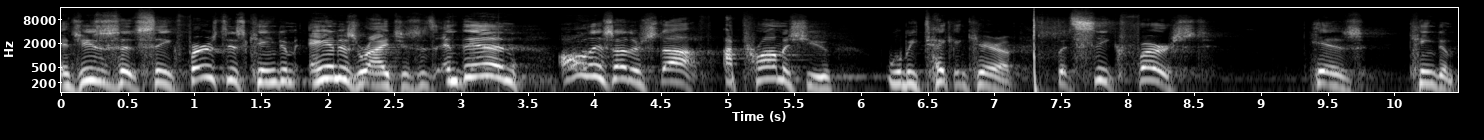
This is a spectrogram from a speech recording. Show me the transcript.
And Jesus said, Seek first his kingdom and his righteousness, and then all this other stuff, I promise you, will be taken care of. But seek first his kingdom.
